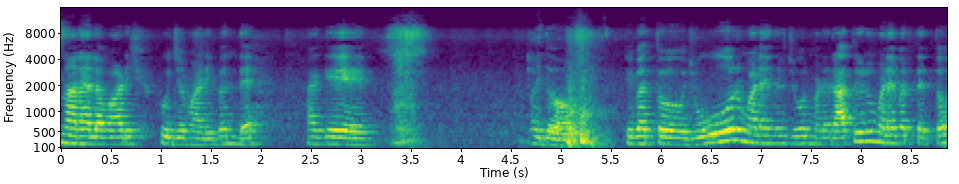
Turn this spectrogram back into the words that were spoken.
ಸ್ನಾನ ಎಲ್ಲ ಮಾಡಿ ಪೂಜೆ ಮಾಡಿ ಬಂದೆ. ಹಾಗೆ ಇದು ಇವತ್ತು ಜೋರು ಮಳೆ ಅಂದ್ರೆ ಜೋರು ಮಳೆ. ರಾತ್ರಿನೂ ಮಳೆ ಬರ್ತಿತ್ತು.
